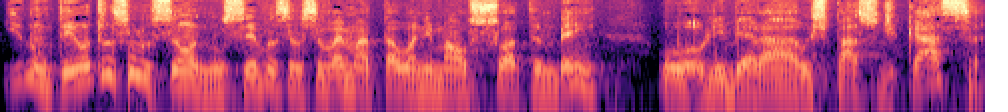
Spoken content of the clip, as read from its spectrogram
E não tem outra solução, a não ser você, você vai matar o animal só também, ou liberar o espaço de caça.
